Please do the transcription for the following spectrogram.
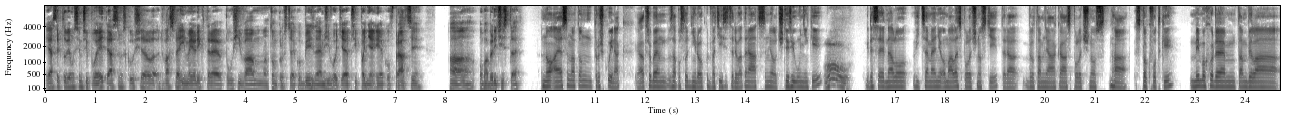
Já se k tobě musím připojit, já jsem zkoušel dva své e-maily, které používám v tom prostě jako běžném životě, případně i jako v práci a oba byly čisté. No a já jsem na tom trošku jinak. Já třeba jen za poslední rok 2019 jsem měl čtyři úniky, kde se jednalo víceméně o malé společnosti, teda byl tam nějaká společnost na stok fotky. Mimochodem tam byla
